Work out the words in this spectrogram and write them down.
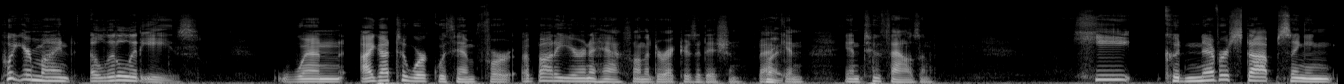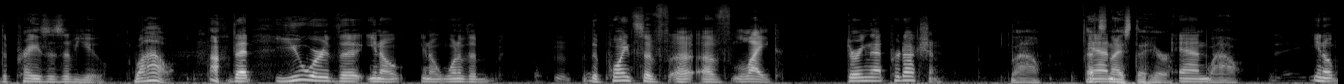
put your mind a little at ease, when I got to work with him for about a year and a half on the director's edition back Right. in, in 2000, he could never stop singing the praises of you. wow. that you were the you know you know one of the the points of uh, of light during that production. Wow, that's And- nice to hear. and- wow, You know,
